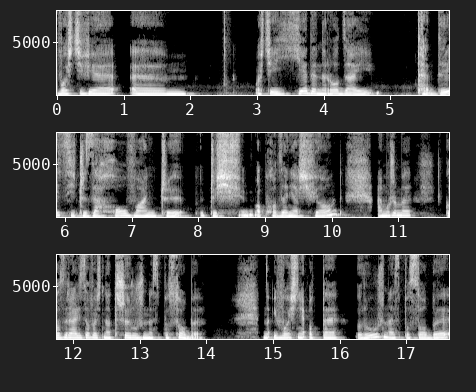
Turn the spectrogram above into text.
właściwie, um, właściwie jeden rodzaj tradycji, czy zachowań, czy, czy obchodzenia świąt, a możemy go zrealizować na trzy różne sposoby. No i właśnie o te różne sposoby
